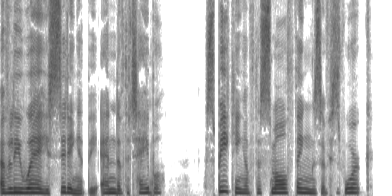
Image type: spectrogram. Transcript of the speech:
of Li Wei sitting at the end of the table, speaking of the small things of his work,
